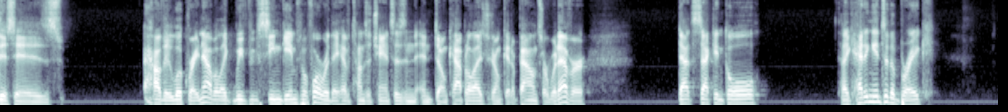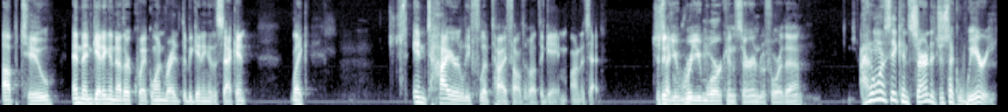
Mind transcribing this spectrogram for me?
this is how they look right now. But like we've seen games before where they have tons of chances and, and don't capitalize or don't get a bounce or whatever. That second goal, like heading into the break up two and then getting another quick one right at the beginning of the second, like entirely flipped how I felt about the game on its head. Just Did like you were you more concerned before that? I don't want to say concerned, it's just like weary.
